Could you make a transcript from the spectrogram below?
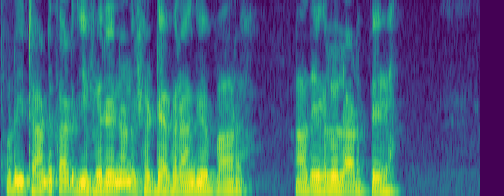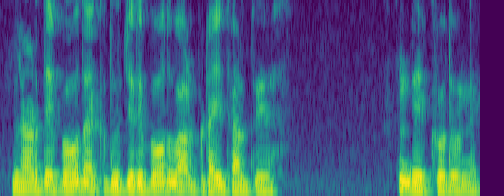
ਥੋੜ੍ਹੀ ਠੰਡ ਘੱਟ ਗਈ, ਫਿਰ ਇਹਨਾਂ ਨੂੰ ਛੱਡਿਆ ਕਰਾਂਗੇ ਬਾਹਰ। ਆਹ ਦੇਖ ਲਓ ਲੜ ਪਏ। ਲੜਦੇ ਬਹੁਤ ਆ ਇੱਕ ਦੂਜੇ ਦੀ, ਬਹੁਤ ਵਾਲ ਪਟਾਈ ਕਰਦੇ ਆ। ਦੇਖੋ ਦੋਨੇ।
